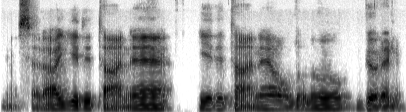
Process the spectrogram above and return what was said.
Mesela 7 tane 7 tane olduğunu görelim.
